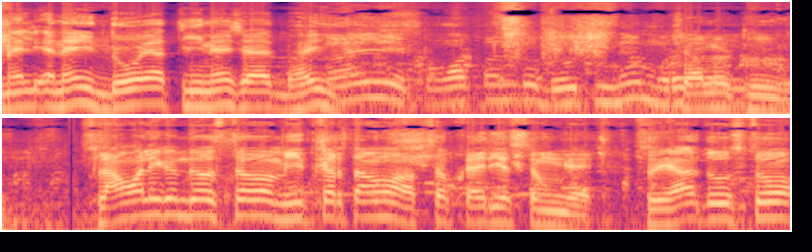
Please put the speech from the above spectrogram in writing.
मैं नहीं दो या तीन है शायद भाई। कॉटन तो दो तीन है चलो ठीक है। सलामकुम दोस्तों उम्मीद करता हूँ आप सब खैरियत से होंगे। तो यार दोस्तों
